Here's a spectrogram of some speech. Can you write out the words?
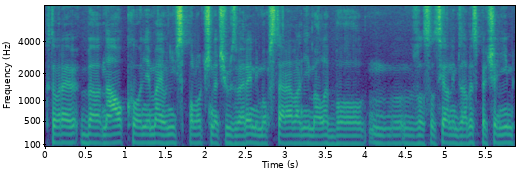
ktoré na oko nemajú nič spoločné, či už s verejným obstarávaním alebo so sociálnym zabezpečením. E,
